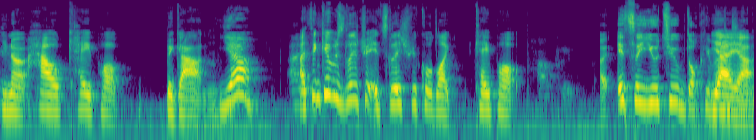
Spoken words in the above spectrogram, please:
you know how K-pop began. yeah, I think it was literally it's literally called like K-pop. Uh, it's a YouTube documentary. yeah.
